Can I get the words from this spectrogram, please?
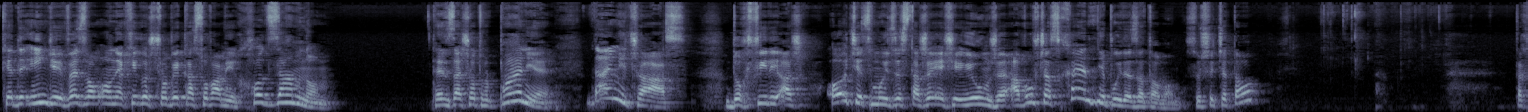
Kiedy indziej wezwał on jakiegoś człowieka słowami: chodź za mną. Ten zaś odparł: Panie, daj mi czas do chwili, aż ojciec mój zestarzeje się i umrze, a wówczas chętnie pójdę za tobą. Słyszycie to? Tak,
